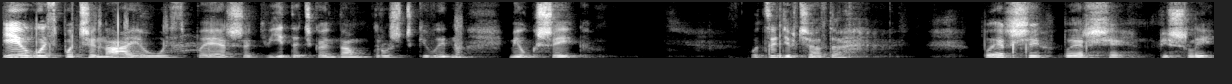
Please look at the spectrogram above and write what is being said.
І ось починає ось перша квіточка, там трошечки видно мілкшейк. Оце, дівчата, перші, перші пішли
